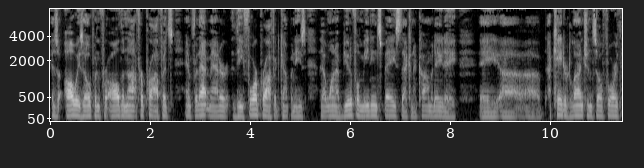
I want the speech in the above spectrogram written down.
is always open for all the not-for-profits and for that matter, the for-profit companies that want a beautiful meeting space that can accommodate a, a, uh, a catered lunch and so forth.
